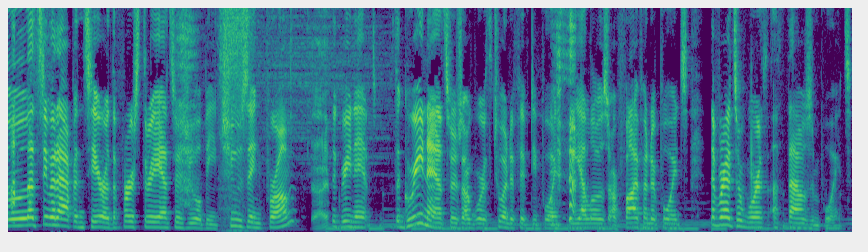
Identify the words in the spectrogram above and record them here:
Let's see what happens here. The first three answers you will be choosing from. Okay. The green ans- the green answers are worth 250 points. The yellows are 500 points. The reds are worth 1,000 points.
